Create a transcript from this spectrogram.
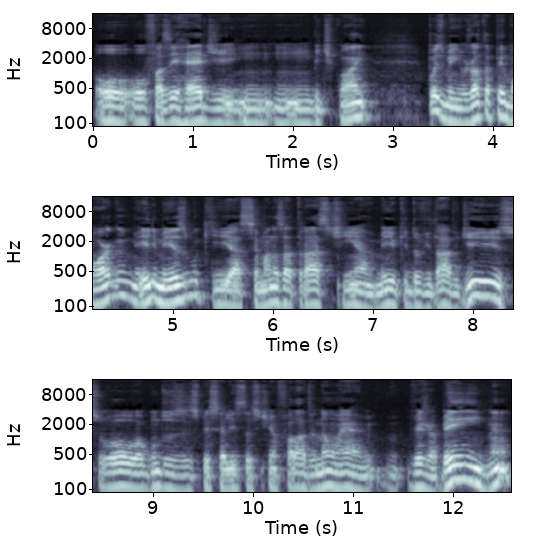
Ou, ou fazer hedge em, em, Bitcoin. Pois bem, o JP Morgan, ele mesmo, que há semanas atrás tinha meio que duvidado disso, ou algum dos especialistas tinha falado não é, veja bem, né?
